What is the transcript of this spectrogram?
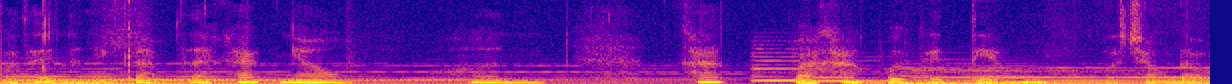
có thể là những cảm giác khác nhau hơn, khác và khác với cái tiếng ở trong đầu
